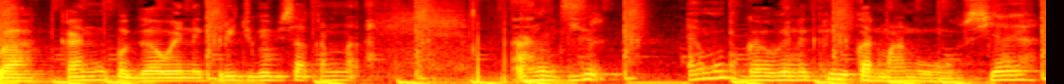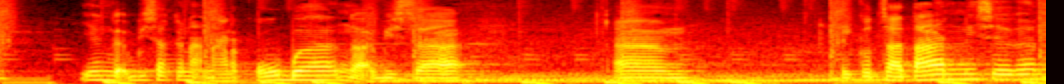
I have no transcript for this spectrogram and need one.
bahkan pegawai negeri juga bisa kena. Anjir emang pegawai negeri bukan manusia ya? Yang nggak bisa kena narkoba nggak bisa um, ikut satanis ya kan?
